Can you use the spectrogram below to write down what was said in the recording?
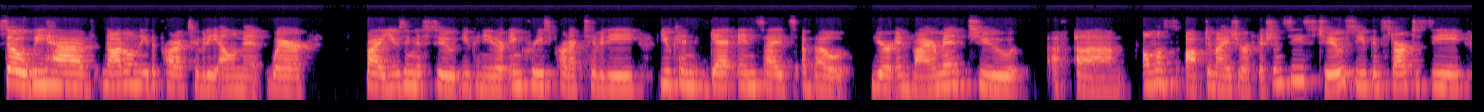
So we have not only the productivity element where by using the suit, you can either increase productivity, you can get insights about your environment to um, almost optimize your efficiencies too. So you can start to see,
